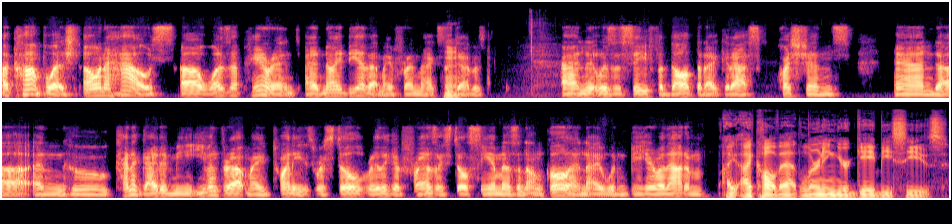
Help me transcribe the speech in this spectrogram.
accomplished, own a house, uh, was a parent. I had no idea that my friend Max's mm. dad was. And it was a safe adult that I could ask questions and uh, and who kind of guided me even throughout my 20s. We're still really good friends. I still see him as an uncle, and I wouldn't be here without him. I, I call that learning your gay BCs.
